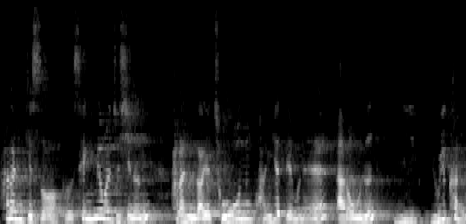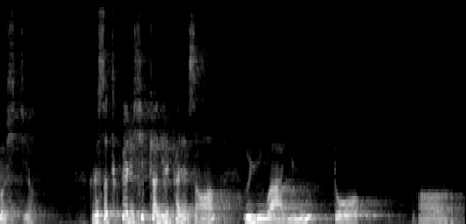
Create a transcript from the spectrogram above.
하나님께서 그 생명을 주시는 하나님과의 좋은 관계 때문에 따라오는 이 유익한 것이지요. 그래서 특별히 시편 1편에서 의인과 악인 또 어,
